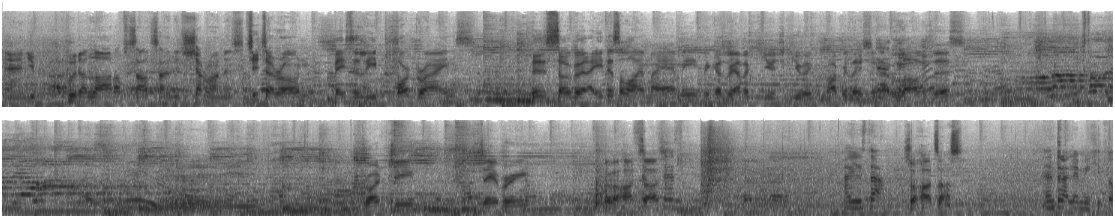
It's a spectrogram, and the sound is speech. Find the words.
And you put a lot of salsa in the chicharrones. chicharron, basically pork rinds. This is so good. I eat this a lot in Miami because we have a huge Cuban population that loves this. Mm. Crunchy, savory, with a hot sauce. Ahí está. So hot sauce? Entrale, mijito.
